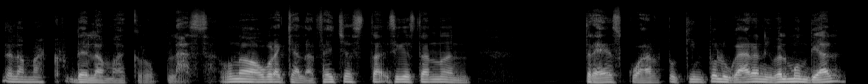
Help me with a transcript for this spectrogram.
De la macro. De la macro plaza. Una obra que a la fecha está, sigue estando en tres, cuarto, quinto lugar a nivel mundial.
